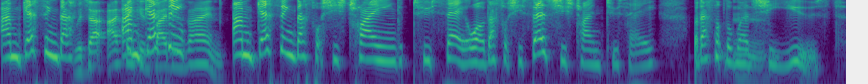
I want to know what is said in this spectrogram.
I'm guessing that's Which I, I think I'm is by guessing- design. I'm guessing that's what she's trying to say. Well, that's what she says she's trying to say, but that's not the words Mhm. she used,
